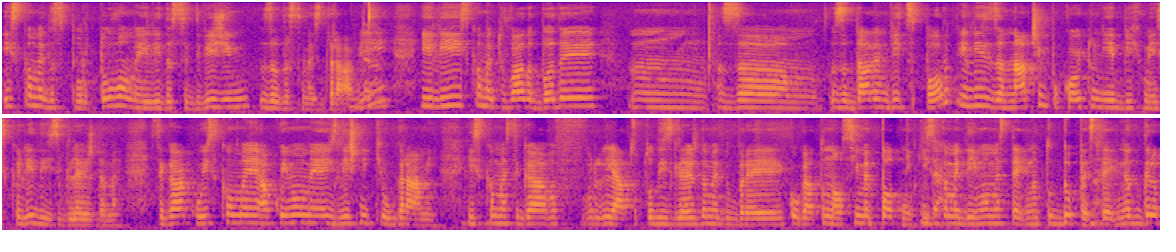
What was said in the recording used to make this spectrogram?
искаме да спортуваме или да се движим, за да сме здрави, да. или искаме това да бъде за, за даден вид спорт или за начин по който ние бихме искали да изглеждаме. Сега, ако искаме, ако имаме излишни килограми, искаме сега в лятото да изглеждаме добре, когато носиме потник, искаме да, да имаме стегнато дупе, стегнат гръб,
